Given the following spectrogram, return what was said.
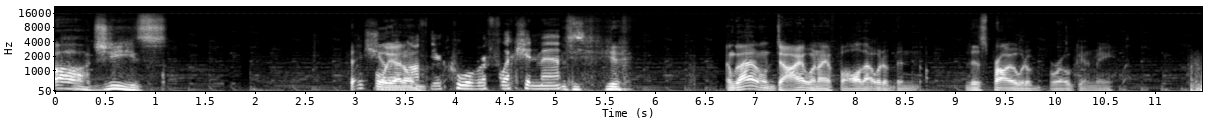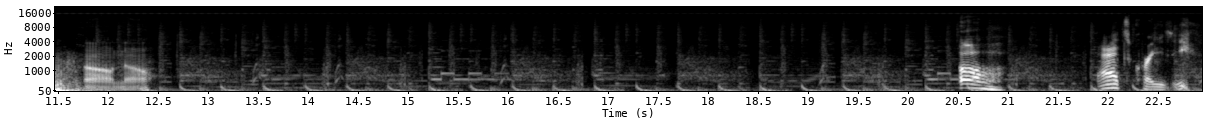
Oh, jeez. Thankfully, Showing I don't. off their cool reflection maps. yeah. I'm glad I don't die when I fall. That would have been. This probably would have broken me. Oh no. Oh. That's crazy.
